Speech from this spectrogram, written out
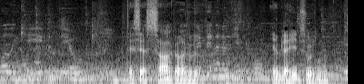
brød end kage, men det er jo okay. Det ser så godt ud. Det den er virkelig god. Jeg bliver helt sulten. Ja.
